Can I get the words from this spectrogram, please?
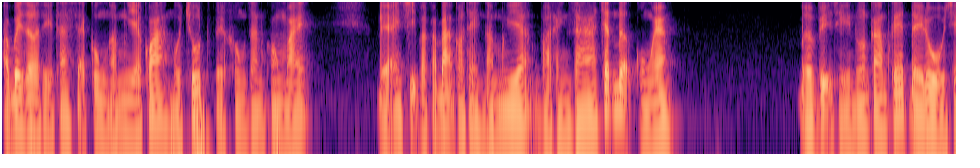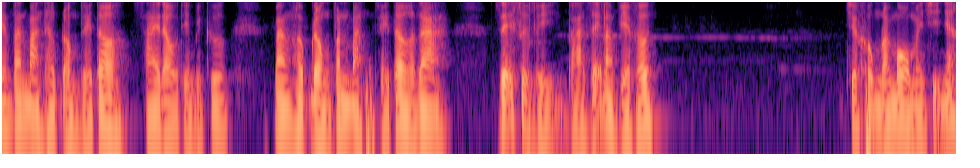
Và bây giờ thì ta sẽ cùng ngắm nghía qua một chút về không gian khoang máy. Để anh chị và các bạn có thể ngắm nghía và đánh giá chất lượng cùng em. Đơn vị thì luôn cam kết đầy đủ trên văn bản hợp đồng giấy tờ. Sai đâu thì mình cứ mang hợp đồng văn bản giấy tờ ra dễ xử lý và dễ làm việc hơn. Chứ không nói mồm anh chị nhé.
